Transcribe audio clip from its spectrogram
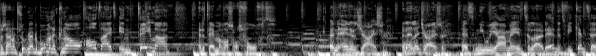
We zijn op zoek naar de boem en een knal, altijd in thema. En het thema was als volgt. Een energizer. Een energizer. Het nieuwe jaar mee in te luiden en het weekend, hè?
